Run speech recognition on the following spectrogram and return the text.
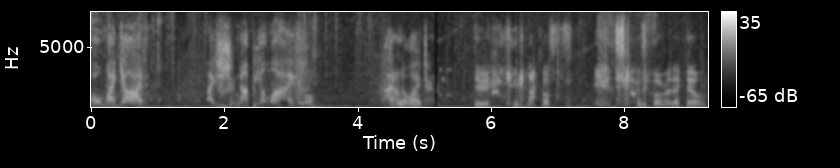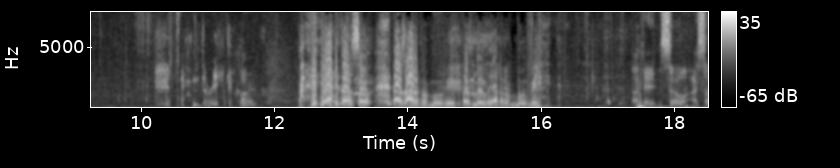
Oh my god! I should not be alive! I don't know why I turned. dude, Kyle just goes over the hill. And three cars. yeah, that was so. That was out of a movie. That was literally out of a movie. Okay, so I saw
